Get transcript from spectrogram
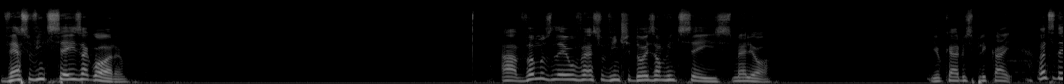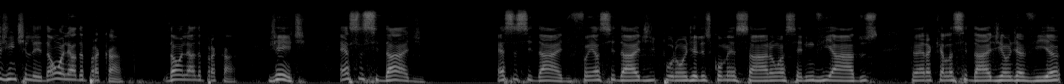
Verso 26 agora. Ah, vamos ler o verso 22 ao 26, melhor. Eu quero explicar. Aí. Antes da gente ler, dá uma olhada para cá. Dá uma olhada para cá. Gente, essa cidade, essa cidade foi a cidade por onde eles começaram a ser enviados. Então era aquela cidade onde havia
